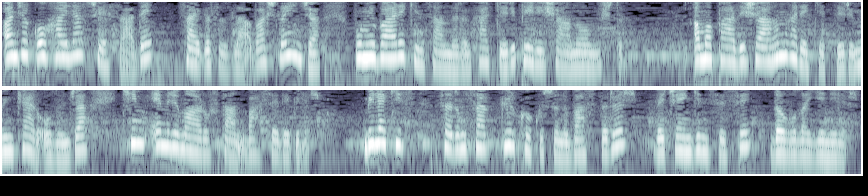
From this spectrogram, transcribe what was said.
Ancak o haylaz şehzade saygısızlığa başlayınca bu mübarek insanların kalpleri perişan olmuştu. Ama padişahın hareketleri münker olunca kim emri maruftan bahsedebilir? Bilakis sarımsak gül kokusunu bastırır ve çengin sesi davula yenilir.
